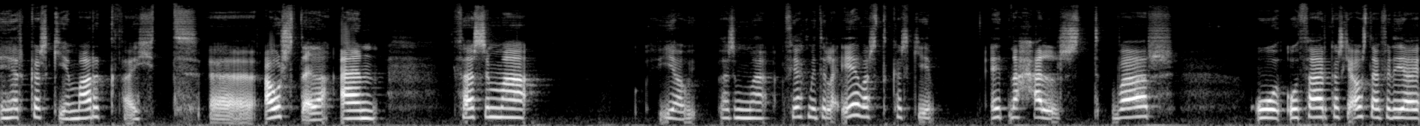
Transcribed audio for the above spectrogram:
er kannski margþætt uh, ástæða en það sem að já, það sem að fekk mig til að efast kannski einna helst var og, og það er kannski ástæða fyrir því að,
